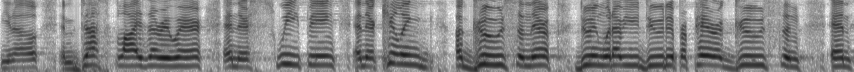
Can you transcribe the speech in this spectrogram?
you know, and dust flies everywhere, and they're sweeping, and they're killing a goose, and they're doing whatever you do to prepare a goose, and, and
